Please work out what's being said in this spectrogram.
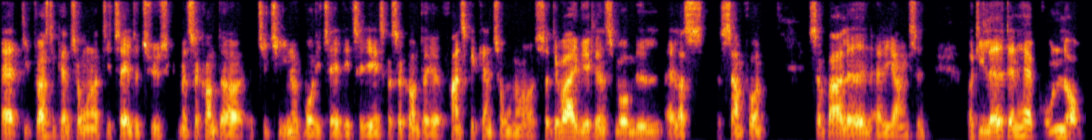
at de første kantoner, de talte tysk, men så kom der Ticino, hvor de talte italiensk, og så kom der franske kantoner også. Så det var i virkeligheden små middelalders samfund, som bare lavede en alliance. Og de lavede den her grundlov,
